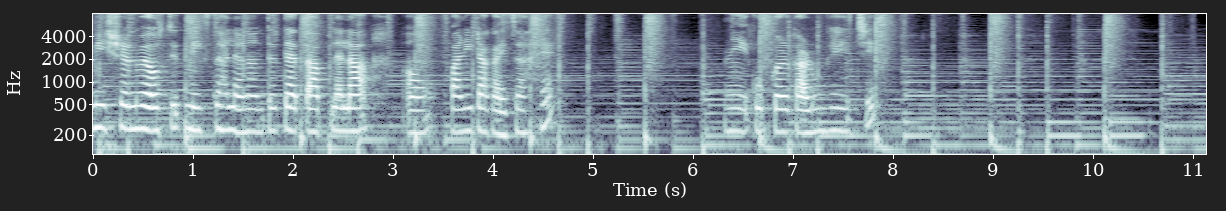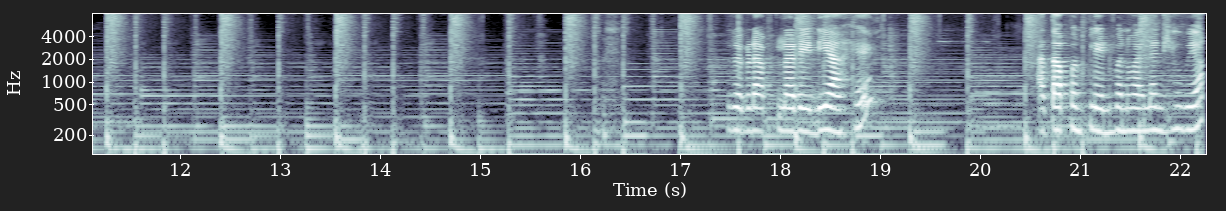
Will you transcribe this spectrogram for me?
मिश्रण व्यवस्थित मिक्स झाल्यानंतर त्यात आपल्याला पाणी टाकायचं आहे. आणि एक उकळ काढून घ्यायची. रगडा आपला रेडी आहे. आता आपण प्लेट बनवायला घेऊया.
